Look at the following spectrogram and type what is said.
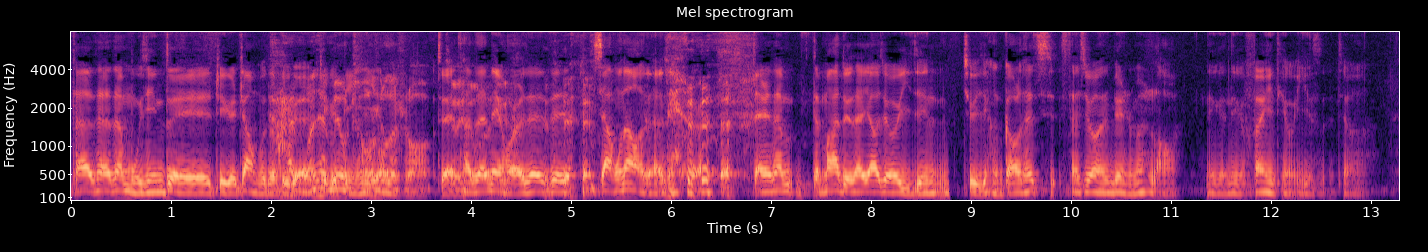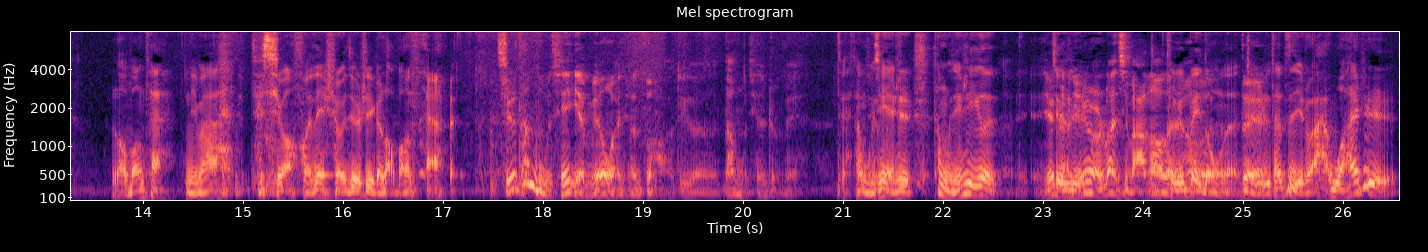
他他他母亲对这个丈夫的这个完全没有这个定义成熟的时候对他在那会儿在在瞎胡闹的那会儿，但是他他妈对他要求已经就已经很高了，他希他希望变什么老那个那个翻译挺有意思的，叫老帮菜。你妈就希望我那时候就是一个老帮菜。其实他母亲也没有完全做好这个当母亲的准备，对他母亲也是，他母亲是一个也就是有点乱七八糟的，特别被动的，就对是他自己说啊，我还是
